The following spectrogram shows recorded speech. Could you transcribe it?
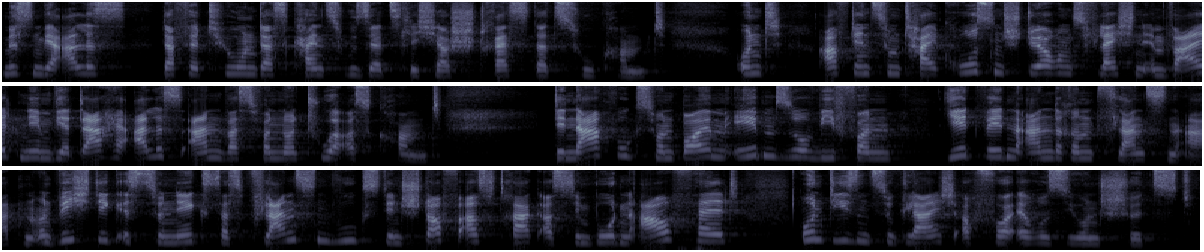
müssen wir alles dafür tun, dass kein zusätzlicher Stress dazukommt. Und auf den zum Teil großen Störungsflächen im Wald nehmen wir daher alles an, was von Natur aus kommt. Den Nachwuchs von Bäumen ebenso wie von jedweden anderen Pflanzenarten. Und wichtig ist zunächst, dass Pflanzenwuchs den Stoffaustrag aus dem Boden aufhält und diesen zugleich auch vor Erosion schützt.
